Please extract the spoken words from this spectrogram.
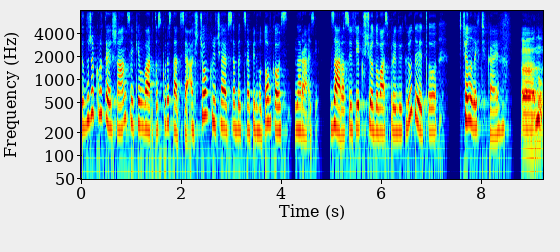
Це дуже крутий шанс, яким варто скористатися. А що включає в себе ця підготовка ось наразі? Зараз, якщо до вас прийдуть люди, то що на них чекає? Е, ну,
